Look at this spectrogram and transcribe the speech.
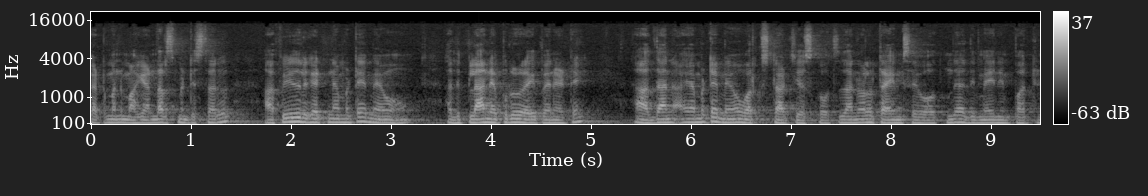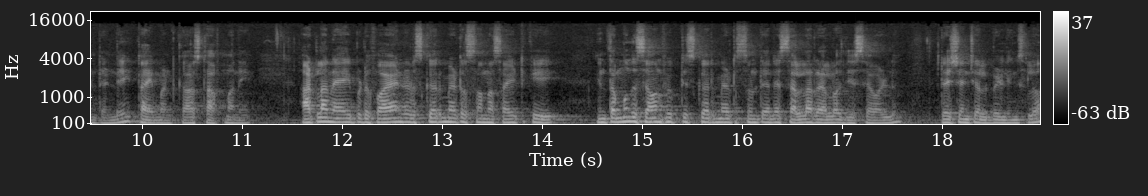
కట్టమని మాకు ఎండార్స్మెంట్ ఇస్తారు. ఆ ఫీజులు కట్టినామంటే మేము అది ప్లాన్ అప్రూవల్ అయిపోయినట్టే. దాని ఏమంటే మేము వర్క్ స్టార్ట్ చేసుకోవచ్చు. దానివల్ల టైం సేవ్ అవుతుంది. అది మెయిన్ ఇంపార్టెంట్ అండి. Time and cost of money అట్లానే ఇప్పుడు ఫైవ్ హండ్రెడ్ స్క్వేర్ మీటర్స్ ఉన్న సైట్కి ఇంతకుముందు సెవెన్ ఫిఫ్టీ స్క్వేర్ మీటర్స్ ఉంటేనే సెల్లర్ అలో చేసేవాళ్ళు రెసిడెన్షియల్ బిల్డింగ్స్లో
